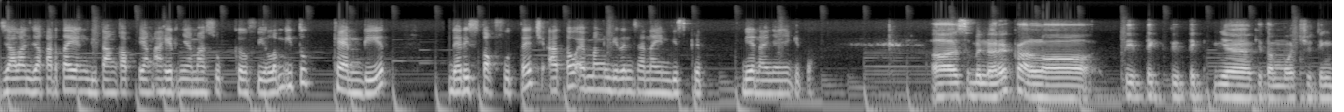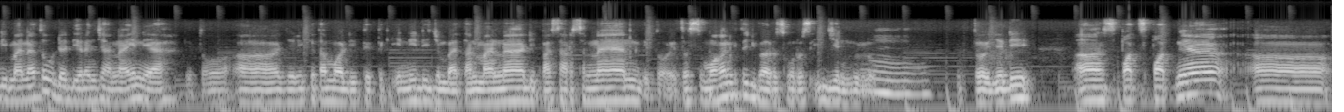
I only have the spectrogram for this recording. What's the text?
jalan Jakarta yang ditangkap yang akhirnya masuk ke film itu candid dari stock footage atau emang direncanain di script? Dia nanyanya gitu. Uh, Sebenarnya kalau titik-titiknya kita mau syuting di mana tuh udah direncanain ya gitu. Uh, jadi kita mau di titik ini di jembatan mana di pasar Senen gitu. Itu semua kan kita juga harus ngurus izin dulu. Hmm. Gitu. Jadi uh, spot-spotnya uh,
